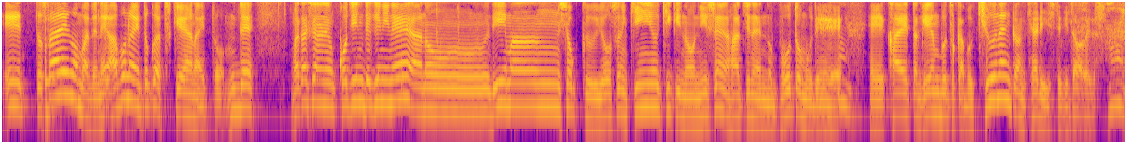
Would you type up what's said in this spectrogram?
えー、っと、最後までね、危ないとこは付き合わないと。で、私は、ね、個人的にね、あのー、リーマンショック、要するに金融危機の2008年のボトムで、うん、えー、買えた現物株9年間キャリーしてきたわけです。はい、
